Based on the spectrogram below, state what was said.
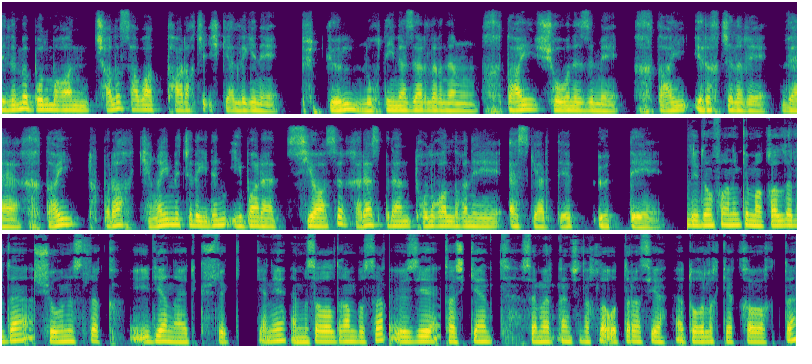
bilimi bo'lmagan chala savod tarixchi ekanligini, butkul nuqtai nazarlarining Xitoy shovinizmi, Xitoy irqchiligi va Xitoy tuproq kengaymichiligidan iborat siyosiy g'araz bilan to'lg'anligini eskartib o'tdi. Lidonfanninki maqolalarida ideyani ideya kuchlik. Ya'ni e, misol oladigan bo'lsak o'zi toshkent samarqand shundoqla o'rta osiyo e, to'g'riliq kelgan vaqtda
